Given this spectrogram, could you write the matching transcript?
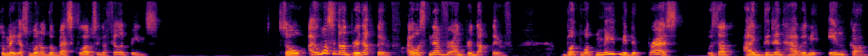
to make us one of the best clubs in the philippines so I wasn't unproductive. I was never unproductive. But what made me depressed was that I didn't have any income.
